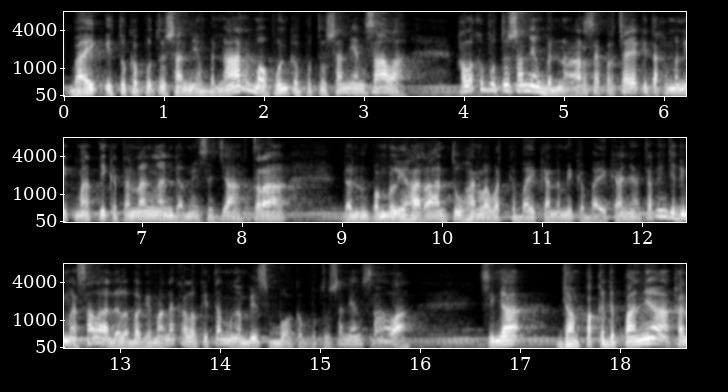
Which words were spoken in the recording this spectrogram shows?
Baik itu keputusan yang benar maupun keputusan yang salah. Kalau keputusan yang benar, saya percaya kita akan menikmati ketenangan, damai sejahtera, dan pemeliharaan Tuhan lewat kebaikan demi kebaikannya. Tapi yang jadi masalah adalah bagaimana kalau kita mengambil sebuah keputusan yang salah. Sehingga dampak ke depannya akan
